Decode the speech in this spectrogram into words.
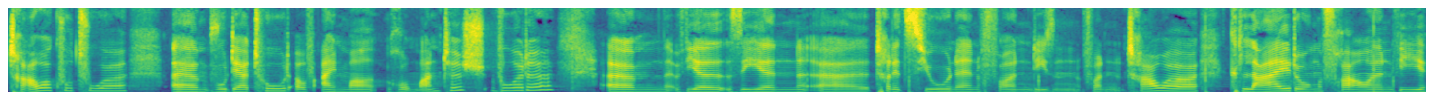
Trauerkultur, šo ähm, wo der Tod auf einmal romantisch wurde. Ähm, wir sehen äh, Traditionen von diesen von Trauerkleidung, Frauen wie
